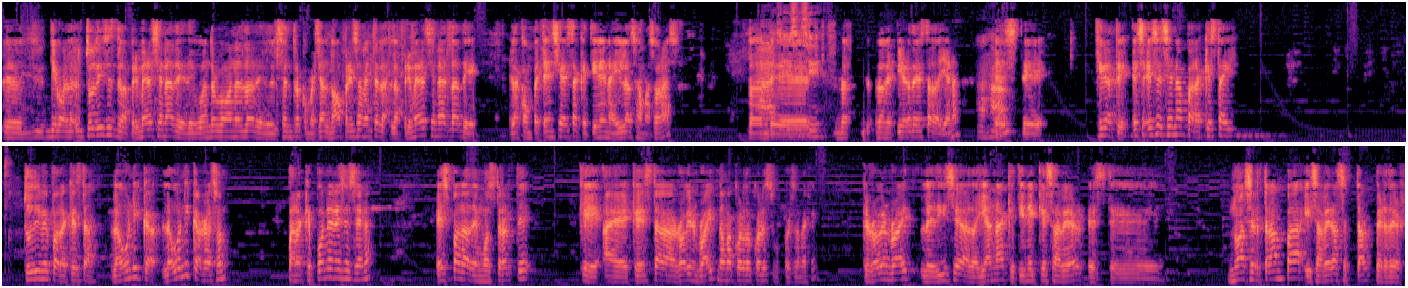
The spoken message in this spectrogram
eh, digo, tú dices de la primera escena de, de Wonder Woman es la del centro comercial. No, precisamente la, la primera escena es la de la competencia esta que tienen ahí las Amazonas. Donde, Ah, sí, sí, do- donde pierde esta. Ajá. Este, fíjate, es- esa escena para qué está ahí. Tú dime para qué está. La única, la única razón para que ponen esa escena es para demostrarte que, eh, que esta Robin Wright, no me acuerdo cuál es su personaje, que Robin Wright le dice a Diana que tiene que saber, este, no hacer trampa y saber aceptar perder.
